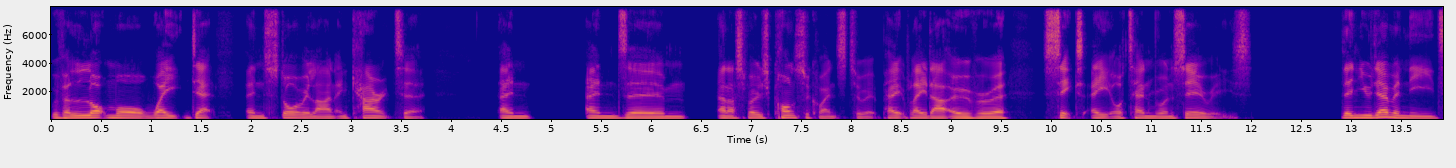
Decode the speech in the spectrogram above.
with a lot more weight, depth, and storyline and character, and and um and I suppose consequence to it, pay, played out over a six, eight, or ten run series. Then you'd ever need,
